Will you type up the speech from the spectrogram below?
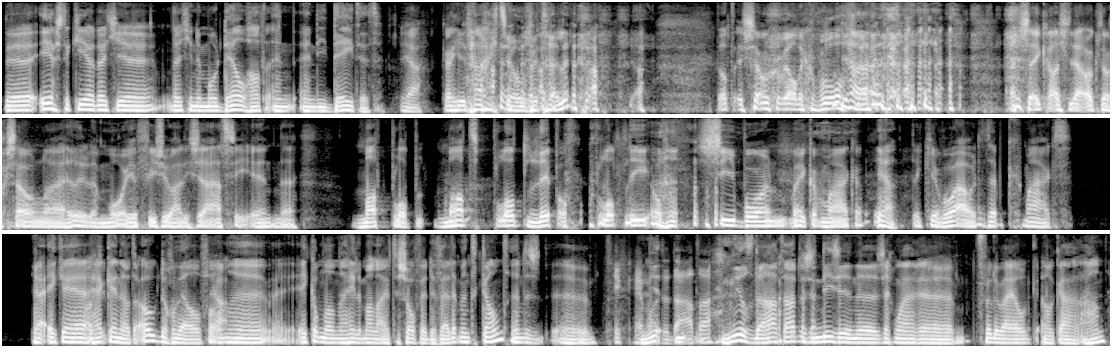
De eerste keer dat je, dat je een model had en, en die deed het. Ja, Kan je daar iets over vertellen? dat is zo'n geweldig gevoel. en zeker als je daar ook nog zo'n eh, hele mooie visualisatie in eh matplot, matplotlib of plotly of seaborn mee kan maken. Ja. Dan denk je, wauw, dat heb ik gemaakt. Ja, ik eh, herken dat ook nog wel. Van, eh, ik kom dan helemaal uit de software development kant. En dus, eh, Ik heb de data. Niels Data. Dus in die zin, zeg maar, eh, vullen wij el- elkaar aan.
